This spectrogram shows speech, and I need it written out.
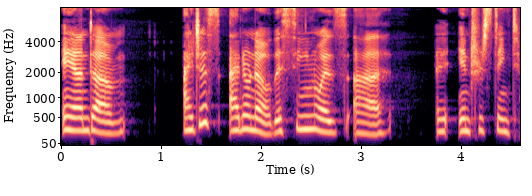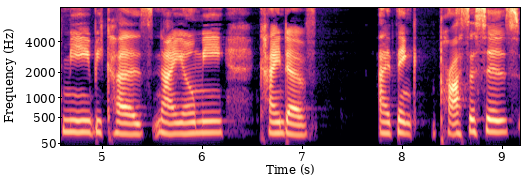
And um, I just, I don't know. This scene was uh, interesting to me because Naomi kind of, I think, processes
